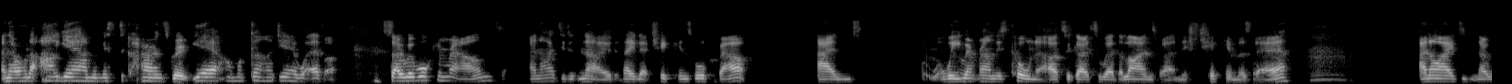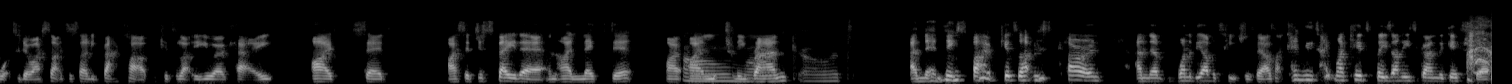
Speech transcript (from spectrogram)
And they're all like, "Oh yeah, I'm in Mr. Curran's group. Yeah, oh my god, yeah, whatever." so we're walking around, and I didn't know that they let chickens walk about, and we went round this corner to go to where the lions were, and this chicken was there. And I didn't know what to do. I started to slowly back up. The kids were like, Are you okay? I said, I said, just stay there. And I legged it. I, oh I literally ran. God. And then these five kids like Miss Curran. And then one of the other teachers there, I was like, can you take my kids, please? I need to go in the gift shop.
